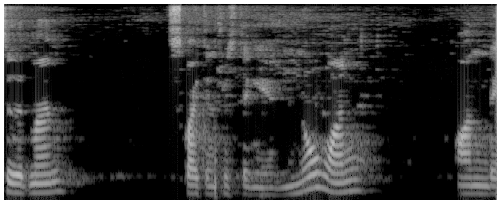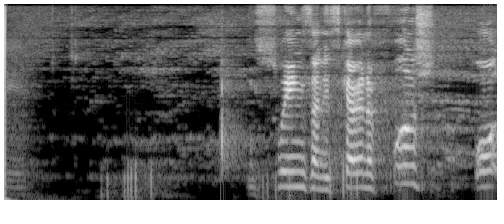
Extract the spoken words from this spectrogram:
third man. It's quite interesting here. No one on the. He swings and he's carrying a full. Sh- or,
